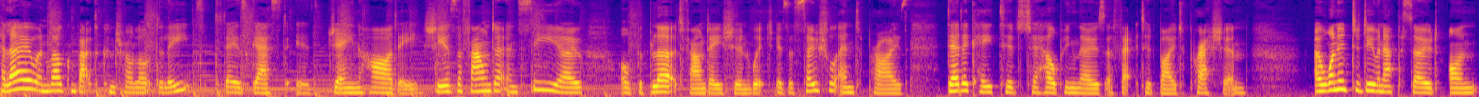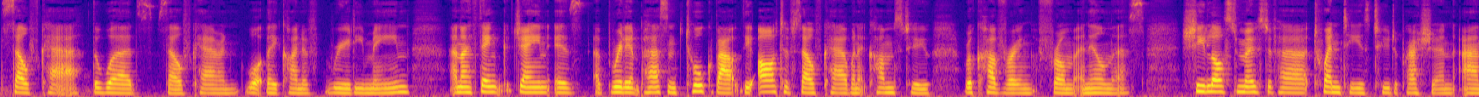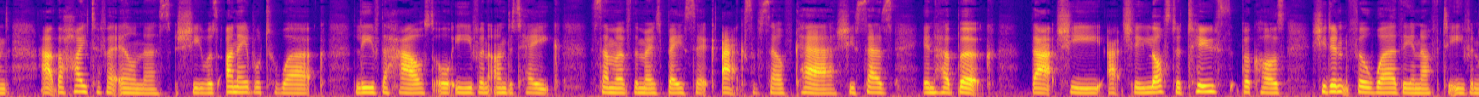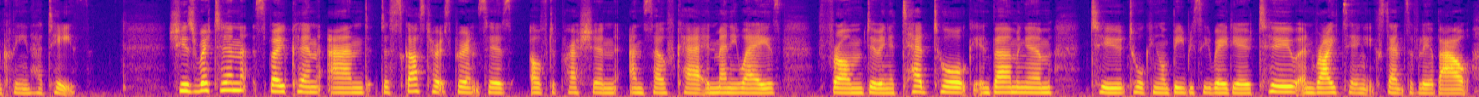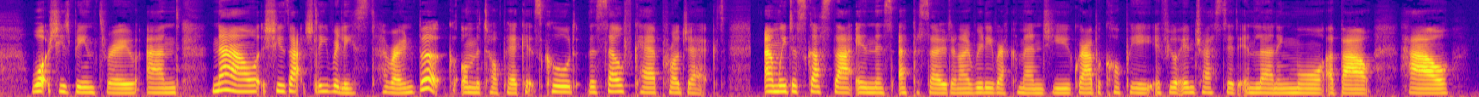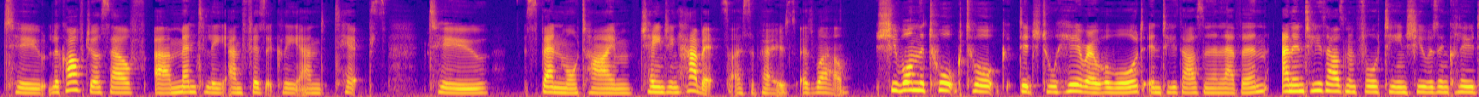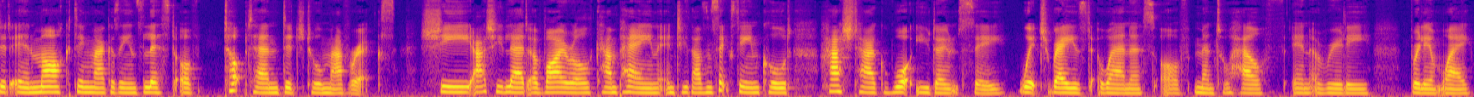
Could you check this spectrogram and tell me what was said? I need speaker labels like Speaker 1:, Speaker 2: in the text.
Speaker 1: Hello and welcome back to Control Alt Delete. Today's guest is Jane Hardy. She is the founder and CEO of the Blurt Foundation, which is a social enterprise dedicated to helping those affected by depression. I wanted to do an episode on self care, the words self care and what they kind of really mean. And I think Jane is a brilliant person to talk about the art of self care when it comes to recovering from an illness. She lost most of her 20s to depression, and at the height of her illness, she was unable to work, leave the house, or even undertake some of the most basic acts of self care. She says in her book, that she actually lost a tooth because she didn't feel worthy enough to even clean her teeth. She has written, spoken, and discussed her experiences of depression and self care in many ways, from doing a TED talk in Birmingham to talking on BBC Radio 2 and writing extensively about what she's been through. And now she's actually released her own book on the topic. It's called The Self Care Project. And we discussed that in this episode. And I really recommend you grab a copy if you're interested in learning more about how to look after yourself uh, mentally and physically and tips to spend more time changing habits, I suppose, as well. She won the Talk Talk Digital Hero Award in 2011, and in 2014, she was included in Marketing Magazine's list of top 10 digital mavericks. She actually led a viral campaign in 2016 called hashtag what you don't see, which raised awareness of mental health in a really brilliant way.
